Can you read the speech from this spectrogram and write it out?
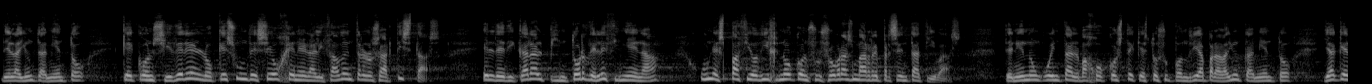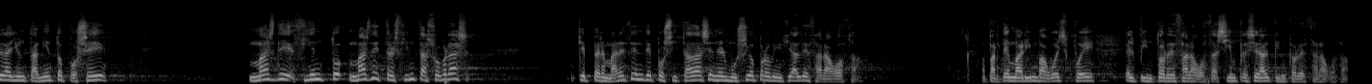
del Ayuntamiento que consideren lo que es un deseo generalizado entre los artistas, el dedicar al pintor de Leciñena un espacio digno con sus obras más representativas, teniendo en cuenta el bajo coste que esto supondría para el ayuntamiento, ya que el ayuntamiento posee más de, más de 300 obras que permanecen depositadas en el Museo Provincial de Zaragoza. Aparte, Marín Bagüés fue el pintor de Zaragoza, siempre será el pintor de Zaragoza.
